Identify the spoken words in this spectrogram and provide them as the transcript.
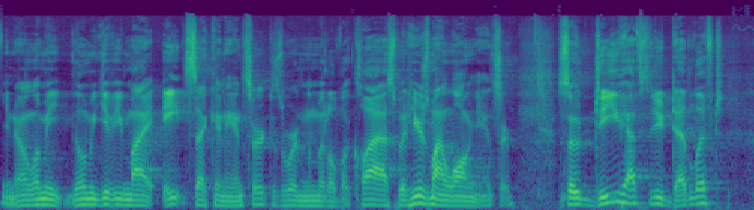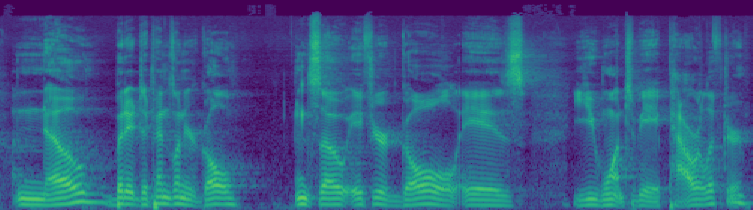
You know, let me let me give you my eight second answer because we're in the middle of a class. But here's my long answer. So, do you have to do deadlift? No, but it depends on your goal. And so, if your goal is you want to be a power lifter,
